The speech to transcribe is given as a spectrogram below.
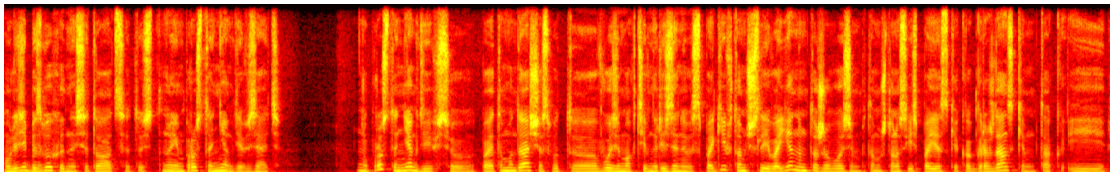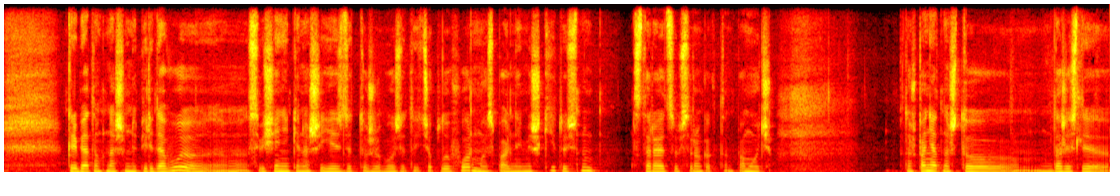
у людей безвыходная ситуация, то есть, ну, им просто негде взять. Ну, просто негде и все. Поэтому, да, сейчас вот э, возим активно резиновые сапоги, в том числе и военным тоже возим, потому что у нас есть поездки как гражданским, так и к ребятам к нашим на передовую. Э, священники наши ездят, тоже возят и теплую форму, и спальные мешки. То есть, ну, стараются все равно как-то помочь. Потому что понятно, что даже если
